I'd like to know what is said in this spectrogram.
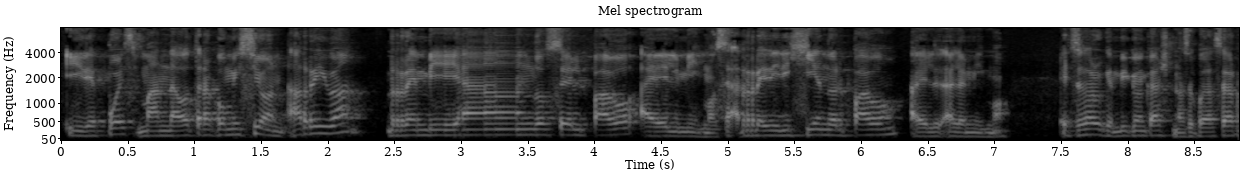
y después manda otra comisión arriba, reenviándose el pago a él mismo, o sea, redirigiendo el pago a él, a él mismo. Esto es algo que en Bitcoin Cash no se puede hacer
